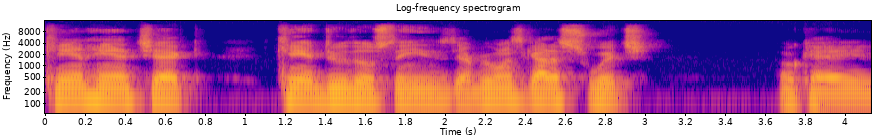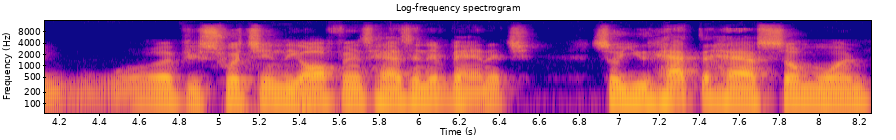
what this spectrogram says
Can't hand check, can't do those things. Everyone's got to switch. Okay, well, if you're switching, the offense has an advantage. So you have to have someone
